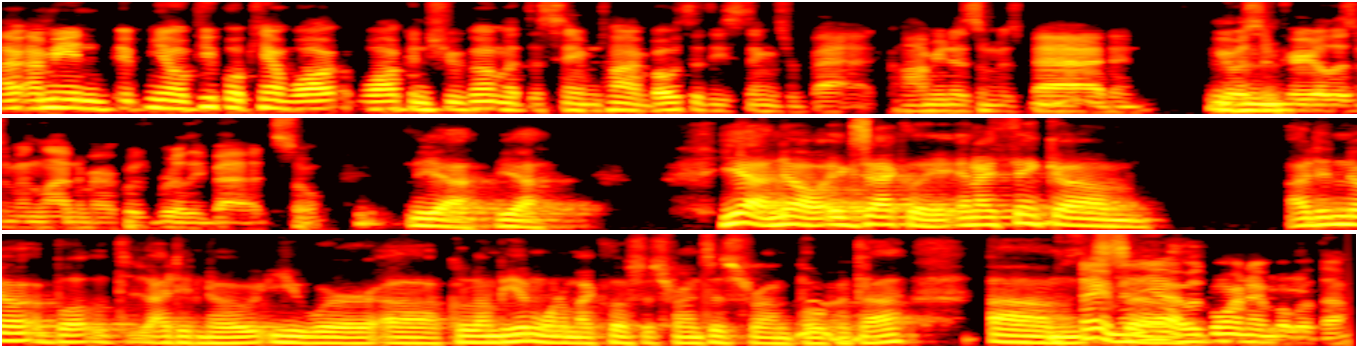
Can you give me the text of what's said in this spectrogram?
I, I mean, if, you know, people can't walk walk and chew gum at the same time. Both of these things are bad. Communism is bad, mm. and U.S. Mm-hmm. imperialism in Latin America was really bad. So yeah, yeah. Yeah, no, exactly. And I think um I didn't know, but I didn't know you were uh, Colombian. One of my closest friends is from Oh, Bogota. Um, same, man. Yeah, I was born in Bogota.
